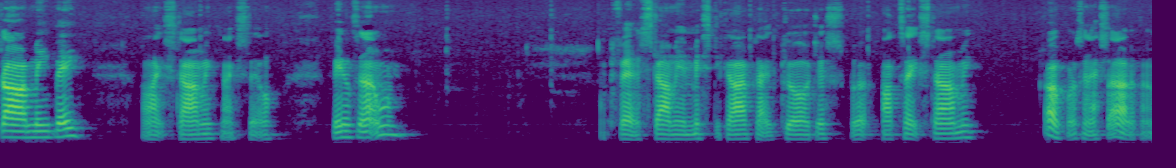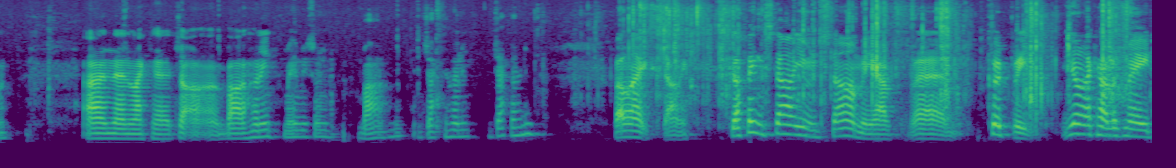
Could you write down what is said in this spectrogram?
Starmie V. I like Starmie, nice little feel to that one. I prefer Starmie and Mystic Mysticar, that is gorgeous, but I'll take Starmie. Oh, what's an SR apparently. And then like a, jar of honey, maybe some bar honey, jack of honey, jack of honey. I like Starmie. Because I think Staryu and Starmie have um, could be. You know, like how they've made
